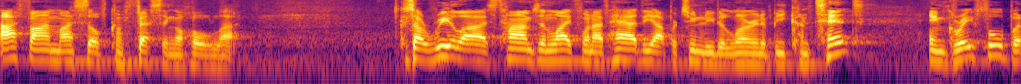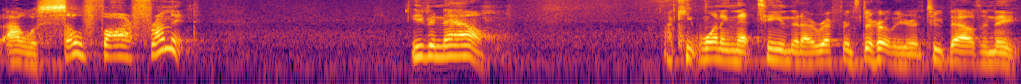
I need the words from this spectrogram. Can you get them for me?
I find myself confessing a whole lot. Because I realize times in life when I've had the opportunity to learn to be content and grateful, but I was so far from it. Even now, I keep wanting that team that I referenced earlier in 2008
